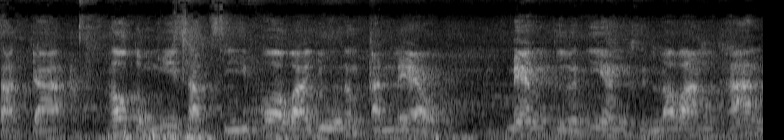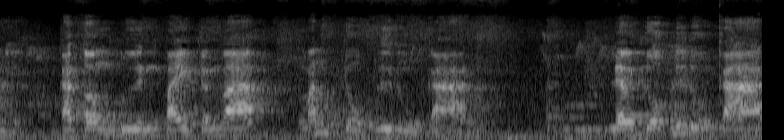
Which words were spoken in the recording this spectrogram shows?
สัจจะเฮาต้องมีศักดิ์ศรีเพราะว่าอยู่น้ำกันแล้ว แม่นเกิดอีหยังขึ้นระว่างทางก็ต้องบืนไปจนว่ามันจบฤดูกาลแล้วจบฤดูกาล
